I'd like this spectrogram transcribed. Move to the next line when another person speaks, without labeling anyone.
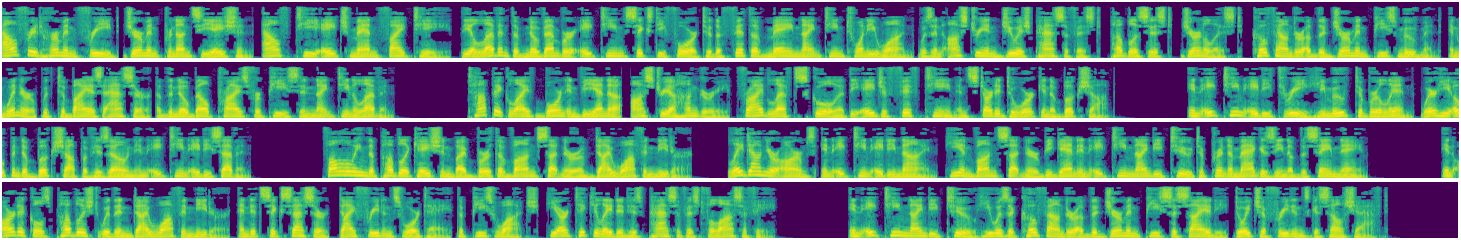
Alfred Hermann Fried German pronunciation Alf Th Man Phi T the 11th of November 1864 to the 5th of May 1921 was an Austrian Jewish pacifist publicist journalist co-founder of the German peace movement and winner with Tobias Asser of the Nobel Prize for Peace in 1911 Topic life Born in Vienna, Austria-Hungary, Fried left school at the age of 15 and started to work in a bookshop. In 1883 he moved to Berlin, where he opened a bookshop of his own in 1887. Following the publication by Bertha von Suttner of Die Waffen nieder. Lay Down Your Arms in 1889, he and von Suttner began in 1892 to print a magazine of the same name. In articles published within Die Waffen nieder, and its successor, Die Friedenswarte the Peace Watch, he articulated his pacifist philosophy. In 1892 he was a co-founder of the German Peace Society Deutsche Friedensgesellschaft.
